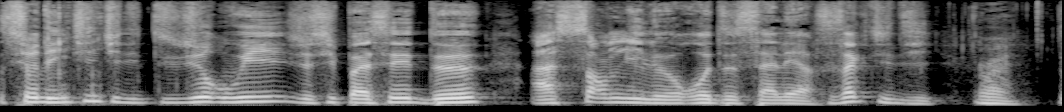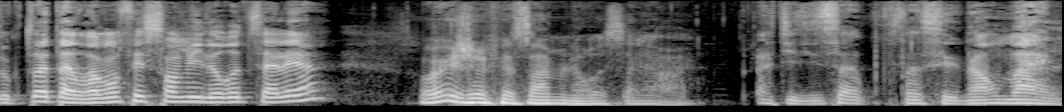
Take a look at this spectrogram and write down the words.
sur LinkedIn, tu dis toujours, oui, je suis passé de à 100 000 euros de salaire. C'est ça que tu dis. Ouais. Donc toi, t'as vraiment fait 100 000 euros de salaire? Oui, je fais 100 000 euros de salaire. ouais. Ah, tu dis ça, pour ça, c'est normal.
